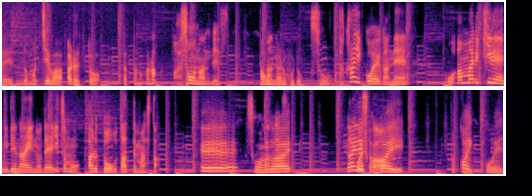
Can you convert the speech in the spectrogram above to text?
えっ、と、持ちはアルトだったのかな？あ、そうなんです。あなるほど。そう。高い声がね、こう、あんまり綺麗に出ないので、いつもアルトを歌ってました。へえ、そうなんです。意外。意外声ですか？高い、高い声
